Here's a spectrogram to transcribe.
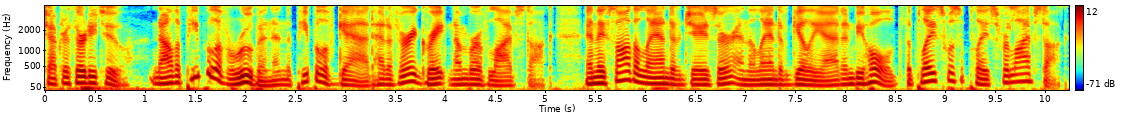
Chapter 32 Now the people of Reuben and the people of Gad had a very great number of livestock, and they saw the land of Jazer and the land of Gilead, and behold, the place was a place for livestock.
